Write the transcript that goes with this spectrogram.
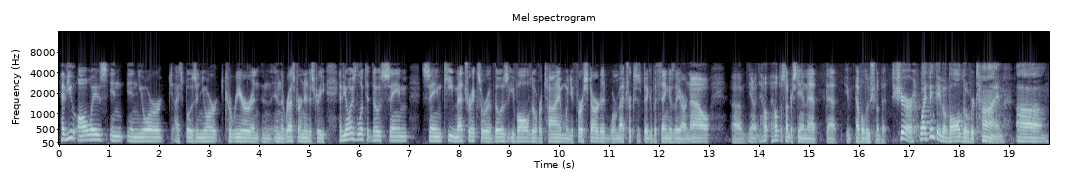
Have you always in in your I suppose in your career in, in, in the restaurant industry have you always looked at those same same key metrics, or have those evolved over time? When you first started, were metrics as big of a thing as they are now? Um, you know, help help us understand that that evolution a bit. Sure. Well, I think they've evolved over time. Um,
